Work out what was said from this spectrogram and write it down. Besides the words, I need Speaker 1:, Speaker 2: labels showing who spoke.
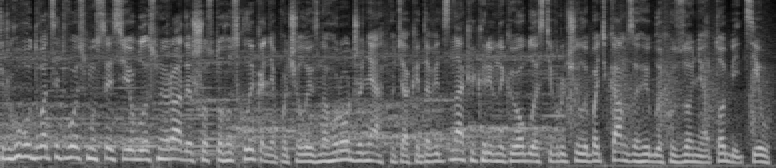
Speaker 1: Чергову 28-му сесію обласної ради шостого скликання почали з нагородження. Потяки та відзнаки керівники області вручили батькам загиблих у зоні АТО бійців.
